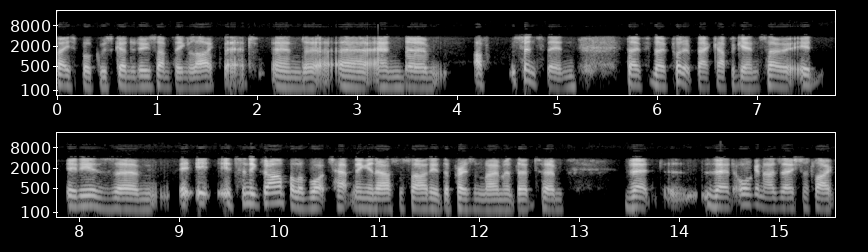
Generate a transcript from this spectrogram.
Facebook was going to do something like that. And, uh, uh, and um, since then, they've, they've put it back up again. So it, it is, um, it, it's an example of what's happening in our society at the present moment that, um, that, that organizations like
